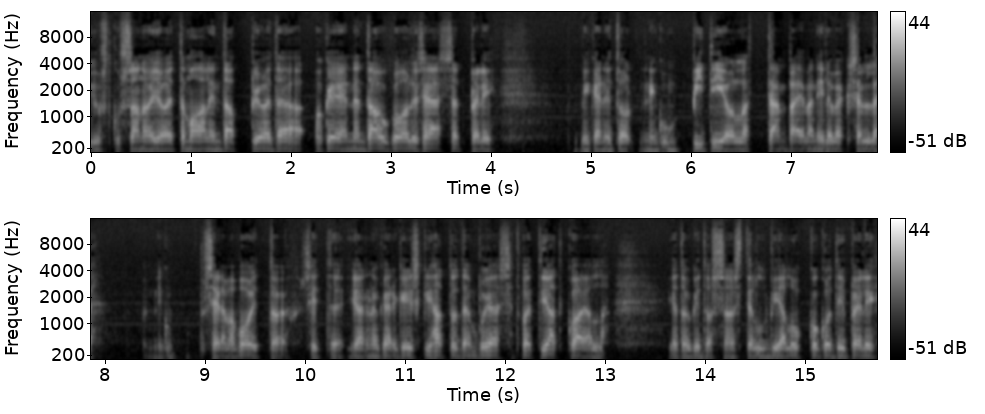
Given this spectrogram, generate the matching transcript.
just kun sanoin jo, että maalin tappioita ja okei okay, ennen taukoa oli se S-peli, mikä nyt on, niin kuin piti olla tämän päivän Ilvekselle niin kuin selvä voitto. Sitten Jarno Kärki iski hattutempuja ja voitti jatkoajalla. Ja toki tuossa on sitten vielä lukkokotipeli,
